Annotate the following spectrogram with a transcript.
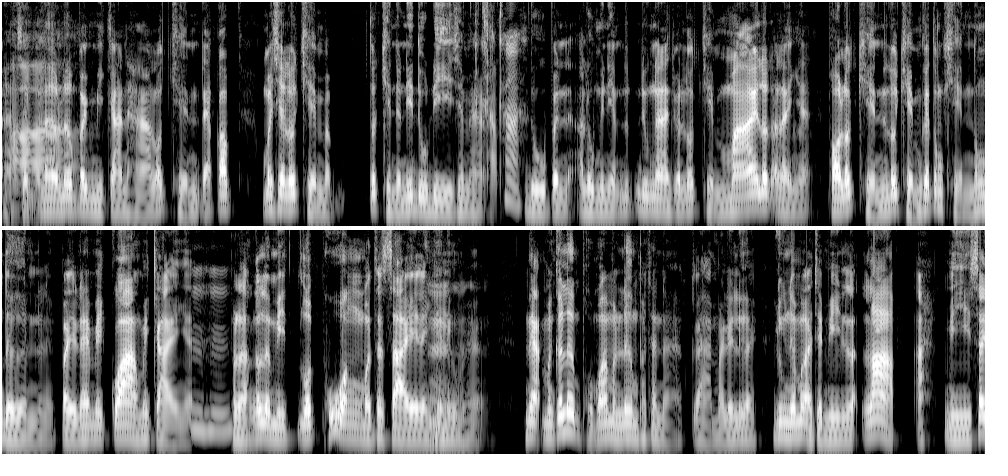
อาจจะอ่าเริ่มเริ่มไปมีการหารถเข็น แต่ก็ไม่ใช่รถเข็นแบบ รถเข็นเดี๋ยวนี้ดูดีใช่ไหมฮะครับค่ะดูเป็นอลูมิเนียมยุคนั้นอาจจะเป็นรถเข็นไม้รถอะไรเงี้ยพอรถเข็นรถเข็นมันก็ต้องเข็นต้องเดินอะไรไปได้ไม่กว้างไม่ไกลเงี้ยอือฮึพอหลังก็เลยมีรถพ่วงมอเตอร์ไซค์อะไรเงี้ยอืมนึกออกไหมฮะเนี่ยมันก็เริ่มผมว่ามันเริ่มพัฒนาการมาเรื่อยๆ ยุคนั้นมันอาจจะมีลาบอะมีไส้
